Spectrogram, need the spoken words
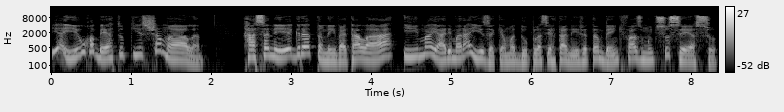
E aí o Roberto quis chamá-la. Raça Negra também vai estar tá lá e Maiara e Maraísa, que é uma dupla sertaneja também que faz muito sucesso.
